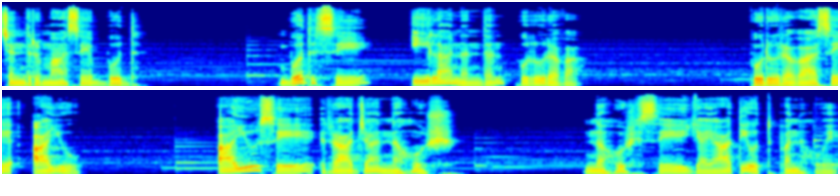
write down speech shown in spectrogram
चंद्रमा से बुध बुध से ईलानंदन पुरुरवा पुरुरवा से आयु आयु से राजा नहुष। नहुष से ययाति उत्पन्न हुए।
